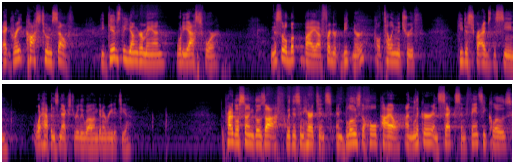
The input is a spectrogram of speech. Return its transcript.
at great cost to himself. He gives the younger man what he asks for. In this little book by uh, Frederick Buechner called Telling the Truth, he describes the scene, what happens next, really well. I'm going to read it to you. The prodigal son goes off with his inheritance and blows the whole pile on liquor and sex and fancy clothes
